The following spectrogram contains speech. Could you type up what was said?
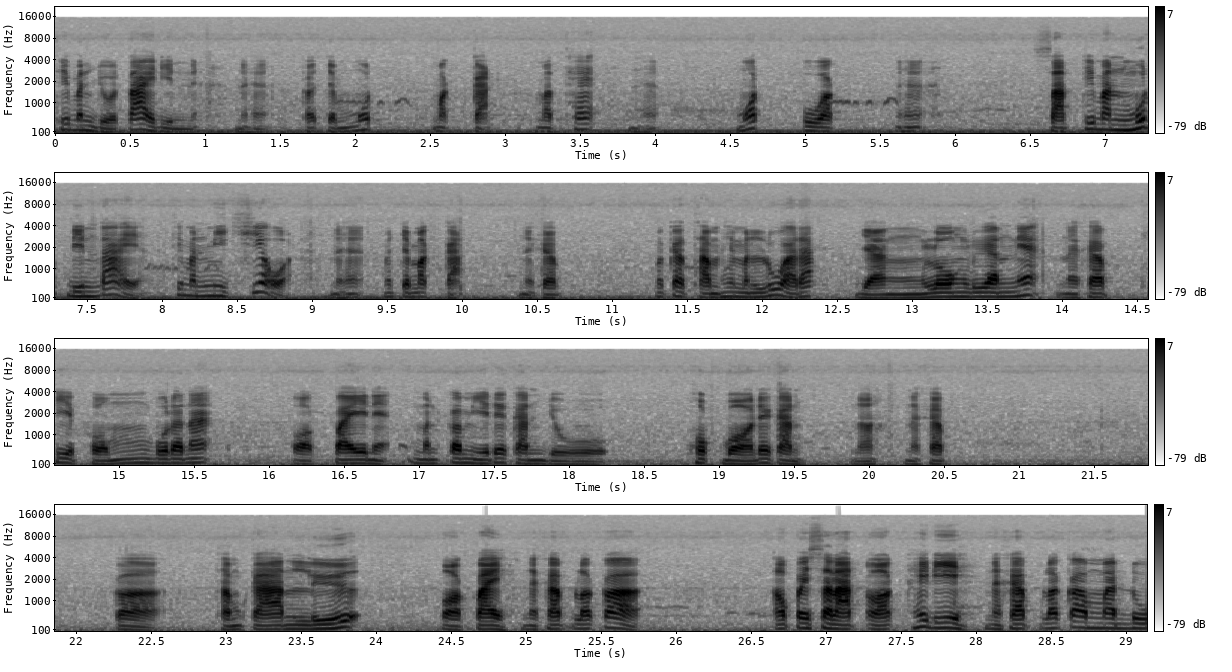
ที่มันอยู่ใต้ดินเนี่ยนะฮะก็จะมดมากัดมาแทะนะฮะมดปลวกนะฮะสัตว์ที่มันมุดดินได้อะที่มันมีเขี้ยวอะนะฮะมันจะมากัดนะครับ มันก็ทำให้มันรั่วได้อย่างโรงเรือนเนี้ยนะครับ ที่ผมบูรณะออกไปเนี่ยมันก็มีด้วยกันอยู่ 6 บ่อด้วยกันเนาะนะครับ ก็ทำการลื้อออกไปนะครับ แล้วก็เอาไปสลัดออกให้ดีนะครับ แล้วก็มาดู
